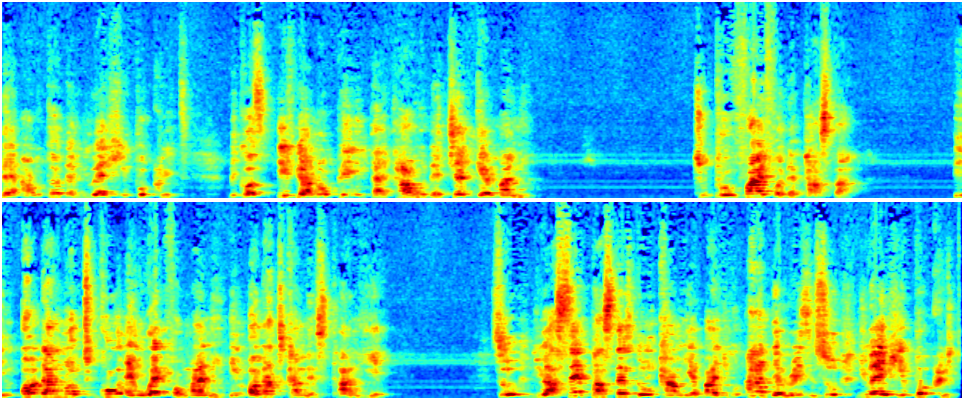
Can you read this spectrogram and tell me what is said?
Then I will tell them, you are a hypocrite. Because if you are not paying tithe, how will the church get money to provide for the pastor in order not to go and work for money, in order to come and stand here? So you are saying pastors don't come here, but you are the reason. So you are a hypocrite.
